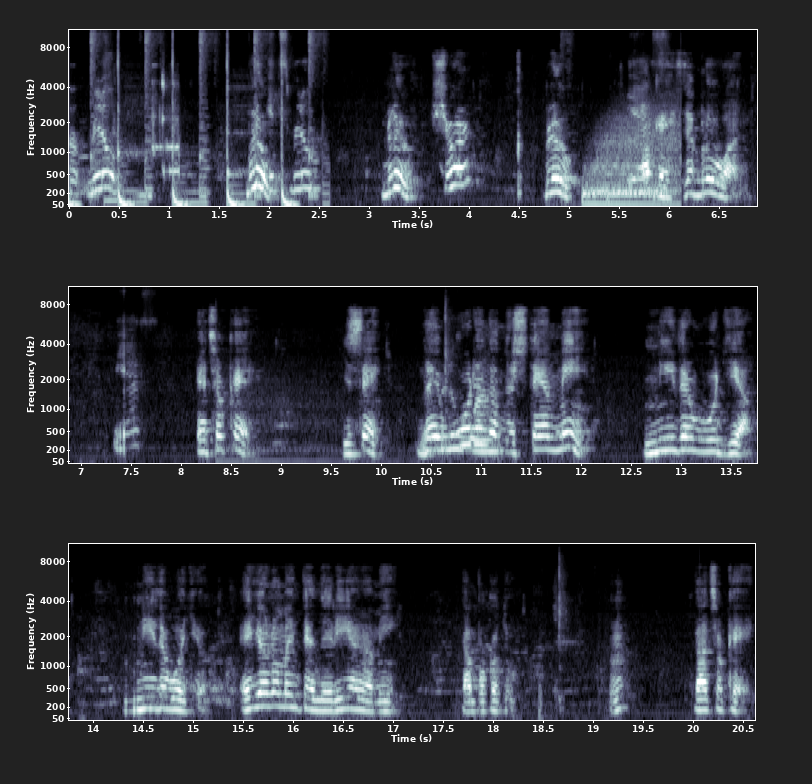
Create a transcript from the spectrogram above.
Oh, blue. Blue. It's blue. Blue. Sure? Blue. Yes. Okay, the blue one. Yes. It's okay. You see, The they wouldn't one. understand me. Neither would you. Neither would you. Ellos no me entenderían a mí. Tampoco tú. Hmm? That's okay.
